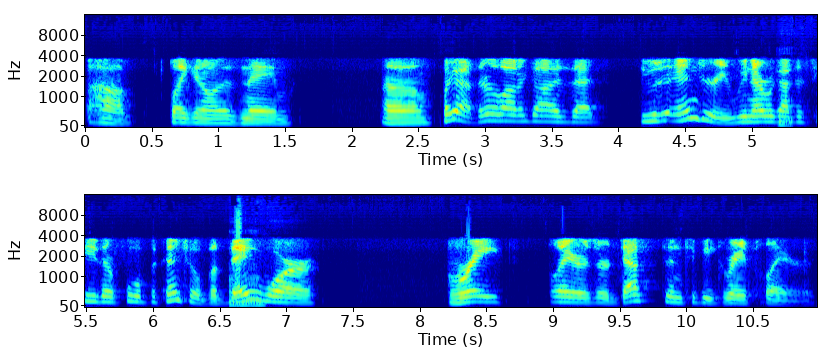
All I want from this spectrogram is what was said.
uh, blanking on his name. Um, but yeah, there are a lot of guys that, due to injury, we never got to see their full potential, but they were great players or destined to be great players.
